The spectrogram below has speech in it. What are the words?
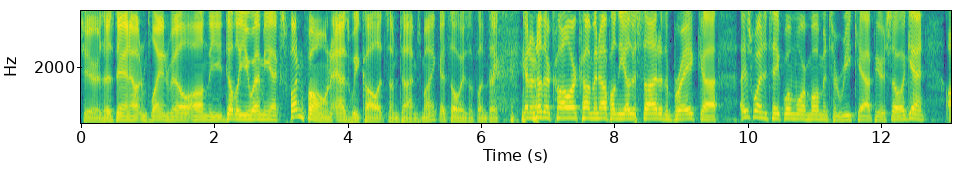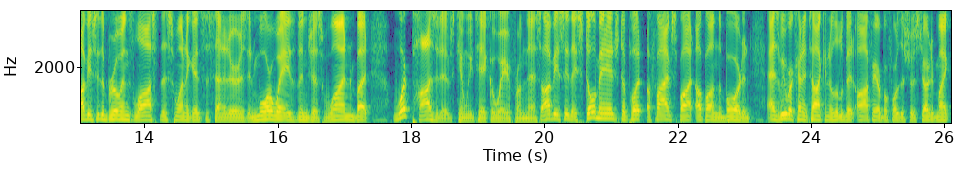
Cheers. There's Dan out in Plainville on the WMEX Fun Phone, as we call it sometimes, Mike. That's always a fun thing. Got another caller coming up on the other side of the break. Uh, I just wanted to take one more moment to recap here. So, again, obviously the Bruins lost this one against the Senators in more ways than just one, but what positives can we take away from this? Obviously, they still managed to put a five spot up on the board. And as we were kind of talking a little bit off air before the show started, Mike,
